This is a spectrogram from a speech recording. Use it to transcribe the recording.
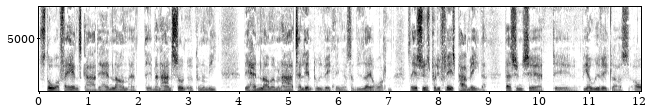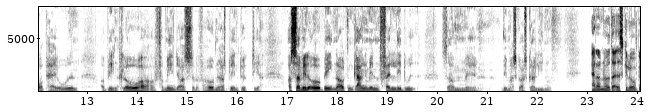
stor fanskare. Det handler om, at øh, man har en sund økonomi. Det handler om, at man har talentudvikling og så videre i orden. Så jeg synes på de fleste parametre, der synes jeg, at øh, vi har udviklet os over perioden og blevet klogere og formentlig også, eller forhåbentlig også blevet dygtigere. Og så vil AB nok en gang imellem falde lidt ud, som øh, vi måske også gør lige nu. Er der noget, der adskiller OB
